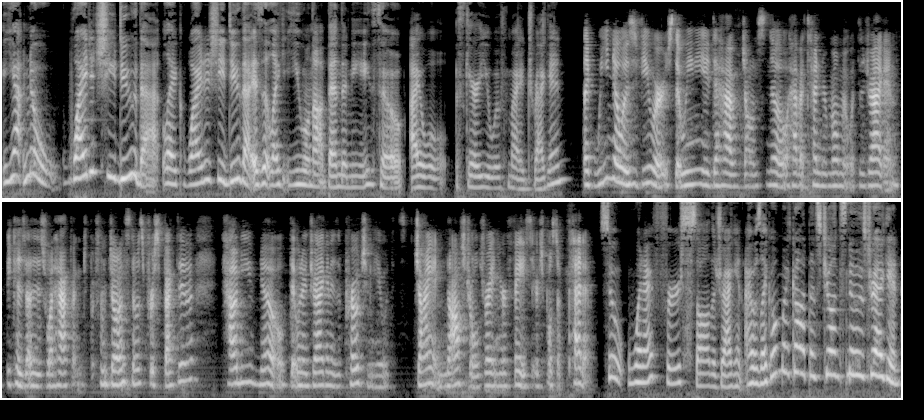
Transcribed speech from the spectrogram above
Yeah, no. Why did she do that? Like, why did she do that? Is it like, you will not bend the knee, so I will scare you with my dragon? Like we know as viewers that we needed to have Jon Snow have a tender moment with the dragon because that is what happened. But from Jon Snow's perspective, how do you know that when a dragon is approaching you with its giant nostrils right in your face, you're supposed to pet it? So when I first saw the dragon, I was like, "Oh my god, that's Jon Snow's dragon!"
